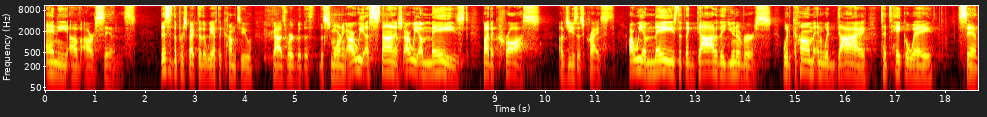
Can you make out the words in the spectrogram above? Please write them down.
any of our sins. This is the perspective that we have to come to God's word with this, this morning. Are we astonished? Are we amazed by the cross of Jesus Christ? Are we amazed that the God of the universe would come and would die to take away sin?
